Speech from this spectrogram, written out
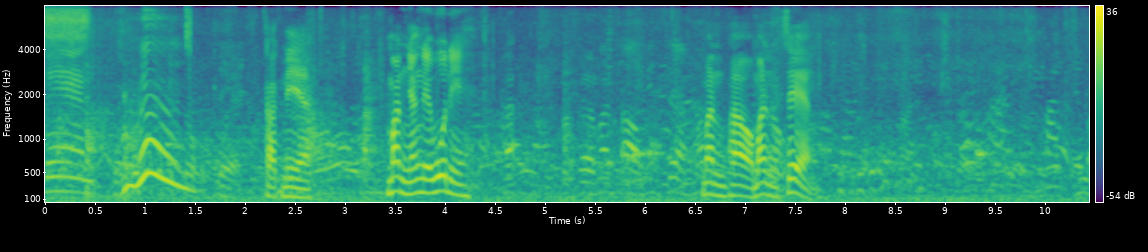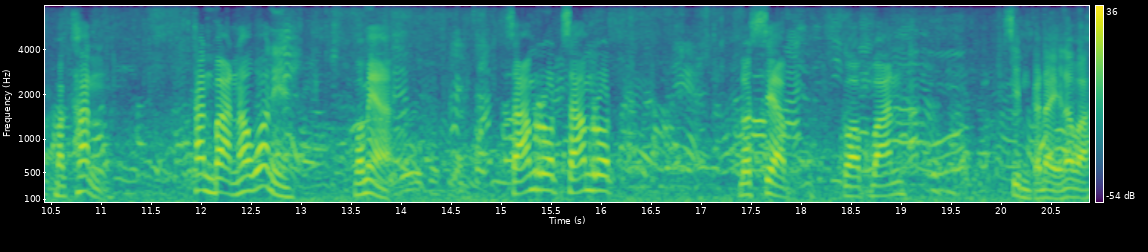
แมนคักเนี่ยมันหยังเนี่ยวุ้นี่เออบ้านเต่าแซ่บมันเผามันแซงมักท่าน ท่านบ้านเฮาว่านี่บ่แม่สามรสสามรส รสแซ่บกรอบหวานซิมก็ไดแล้ววะ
